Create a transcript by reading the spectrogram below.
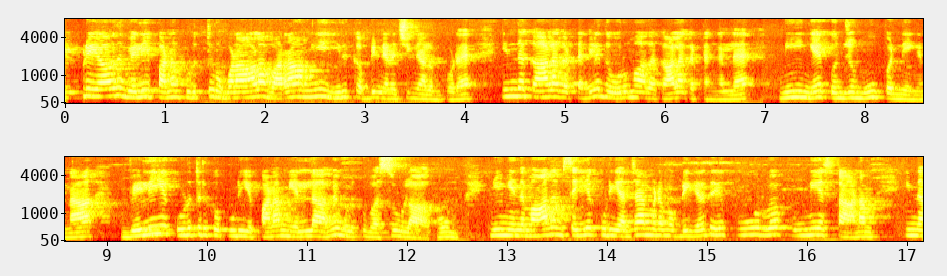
எப்படியாவது வெளியே பணம் கொடுத்து ரொம்ப நாளாக வராமையே இருக்குது அப்படின்னு நினச்சிங்கனாலும் கூட இந்த காலகட்டங்களில் இந்த ஒரு மாத காலகட்டங்களில் நீங்கள் கொஞ்சம் மூவ் பண்ணீங்கன்னா வெளியே கொடுத்துருக்கக்கூடிய பணம் எல்லாமே உங்களுக்கு வசூலாகும். நீங்கள் இந்த மாதம் செய்யக்கூடிய அஞ்சாம் இடம் அப்படிங்கிறது பூர்வ புண்ணிய ஸ்தானம் இந்த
